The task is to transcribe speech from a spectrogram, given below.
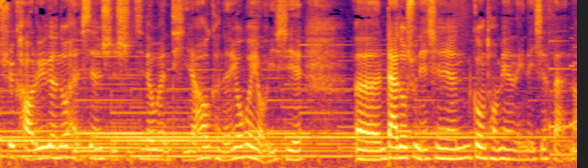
去考虑更多很现实、实际的问题，然后可能又会有一些。嗯，大多数年轻人共同面临的一些烦恼。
